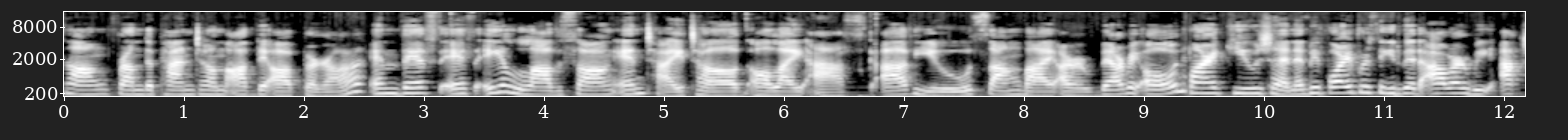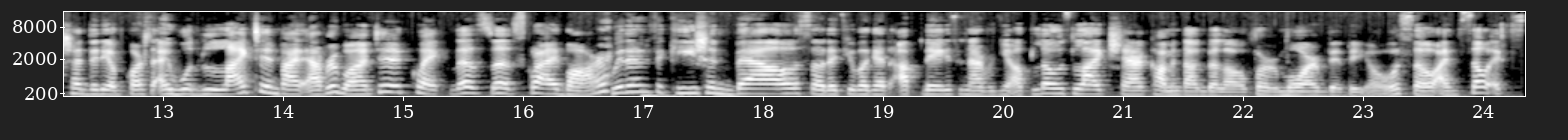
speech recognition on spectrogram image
song from the Phantom of the Opera. And this is a love song entitled "All I Ask of You," sung by our very own Park Hyoshin. And before I proceed with our reaction video, of course, I would like to invite everyone to click the subscribe bar with notification notification bell so that you will get updates whenever you upload, like, share, comment down below for more videos. So I'm so excited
